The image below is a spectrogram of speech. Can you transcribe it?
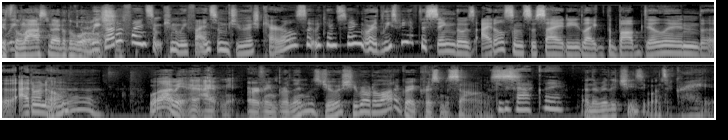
It's the last night of the world. We gotta find some. Can we find some Jewish carols that we can sing, or at least we have to sing those Idelsohn Society, like the Bob Dylan. The I don't know Well, I mean, I, I mean, Irving Berlin was Jewish. He wrote a lot of great Christmas songs. exactly. And the really cheesy ones are great.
